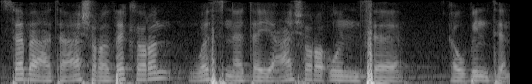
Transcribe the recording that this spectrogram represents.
سبعة عشر ذكرا واثنتي عشر أنثى. أو بنتا.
